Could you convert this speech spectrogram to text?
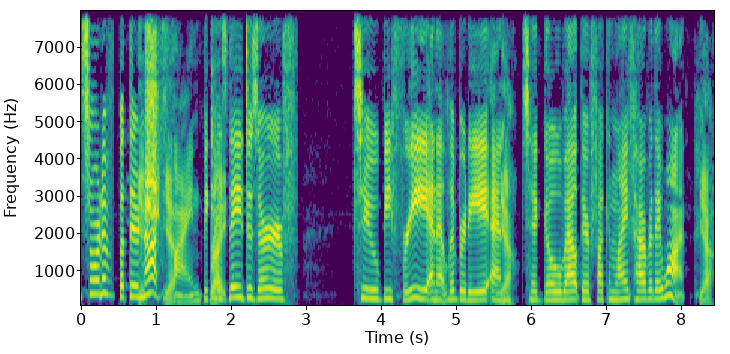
sort of, but they're Ish, not yeah. fine because Right. they deserve to be free and at liberty and Yeah. to go about their fucking life however they want. Yeah.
